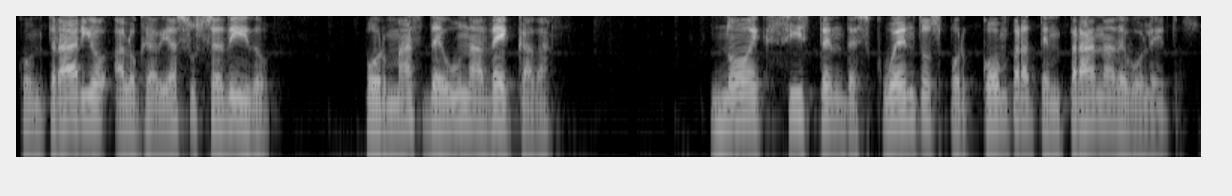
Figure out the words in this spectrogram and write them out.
contrario a lo que había sucedido por más de una década, no existen descuentos por compra temprana de boletos.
